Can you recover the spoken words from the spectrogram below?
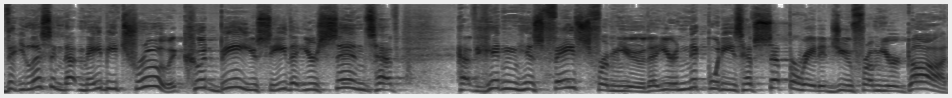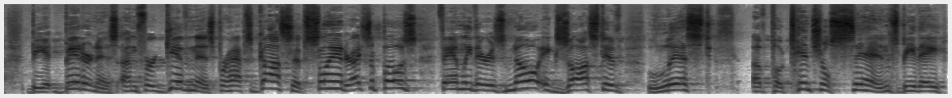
that, listen, that may be true. It could be, you see, that your sins have have hidden his face from you, that your iniquities have separated you from your God, be it bitterness, unforgiveness, perhaps gossip, slander. I suppose, family, there is no exhaustive list of potential sins, be they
